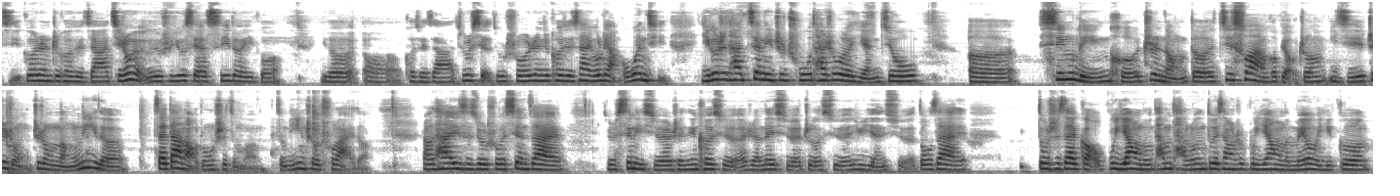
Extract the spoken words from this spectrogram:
几个认知科学家，其中有一个就是 UCSC 的一个一个呃科学家，就是写就是说认知科学现在有两个问题，一个是它建立之初，它是为了研究呃心灵和智能的计算和表征，以及这种这种能力的在大脑中是怎么怎么映射出来的。然后他的意思就是说，现在就是心理学、神经科学、人类学、哲学、语言学都在都是在搞不一样的，他们谈论对象是不一样的，没有一个。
